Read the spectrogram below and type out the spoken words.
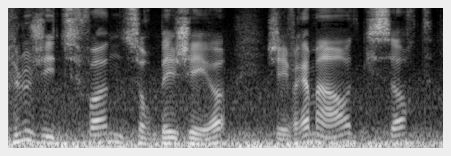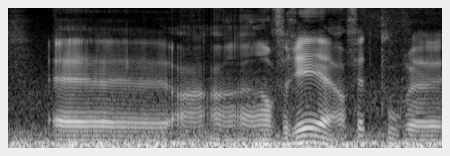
plus j'ai du fun sur BGA. J'ai vraiment hâte qu'il sorte. Euh, en, vrai, en fait, pour euh,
